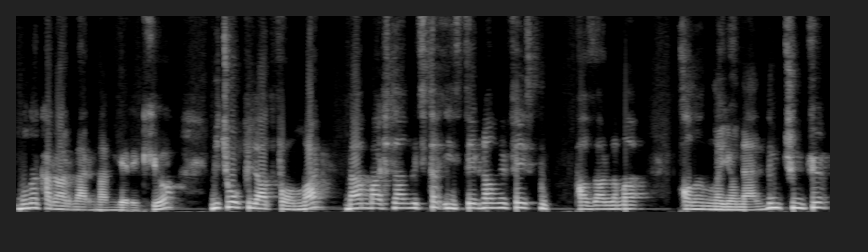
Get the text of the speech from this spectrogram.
buna karar vermem gerekiyor. Birçok platform var. Ben başlangıçta Instagram ve Facebook pazarlama alanına yöneldim. Çünkü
